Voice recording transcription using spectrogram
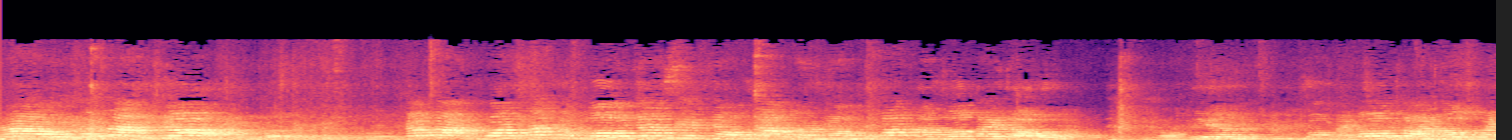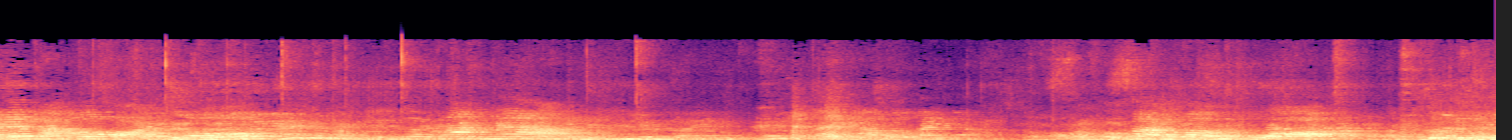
nào sẵn sàng chưa các bạn quan sát cho cô nhá xem nhóm nào là nhóm các bạn giơ tay đầu đầu tiên câu hỏi đầu tiên là câu hỏi số năm nha sản phẩm của đầu tiên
